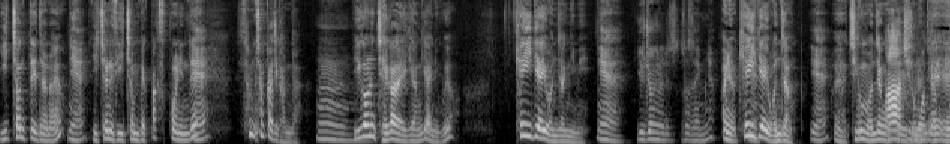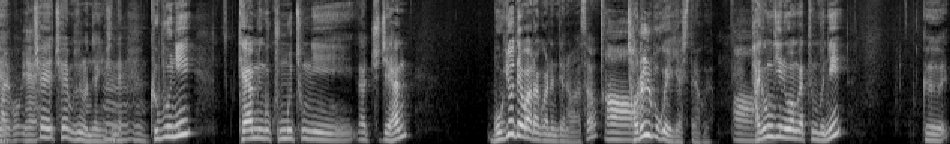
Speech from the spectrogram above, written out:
2,000대잖아요. 예. 2,000에서 2,100 박스권인데 예. 3,000까지 간다. 음. 이거는 제가 얘기한 게 아니고요. KDI 원장님이 예. 유종일 선생님요? 아니요 KDI 원장 예. 예, 지금 원장 아, 지금 계시는, 원장 말고, 예. 최, 최 무슨 원장이신데 음, 음. 그분이 대한민국 국무총리가 주재한 모교 대화라고 하는 데 나와서 어. 저를 보고 얘기하시더라고요. 어. 박용진 의원 같은 분이 그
